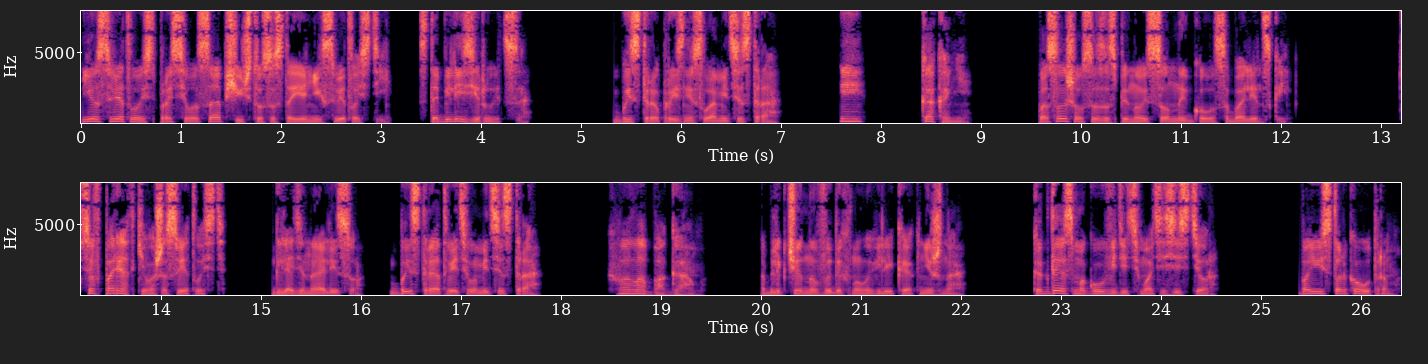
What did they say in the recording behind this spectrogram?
Ее светлость просила сообщить, что состояние их светлостей стабилизируется. Быстро произнесла медсестра. «И как они?» Послышался за спиной сонный голос Оболенской. «Все в порядке, ваша светлость». Глядя на Алису, быстро ответила медсестра. «Хвала богам!» Облегченно выдохнула великая княжна. «Когда я смогу увидеть мать и сестер?» «Боюсь, только утром.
